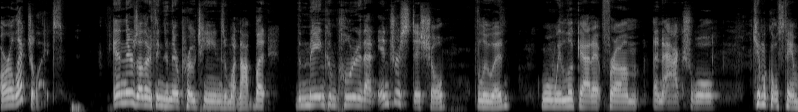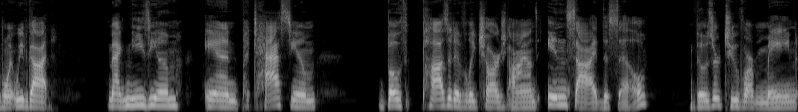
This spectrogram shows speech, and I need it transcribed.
are electrolytes. And there's other things in there, proteins and whatnot, but the main component of that interstitial fluid, when we look at it from an actual chemical standpoint, we've got magnesium and potassium, both positively charged ions inside the cell. Those are two of our main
